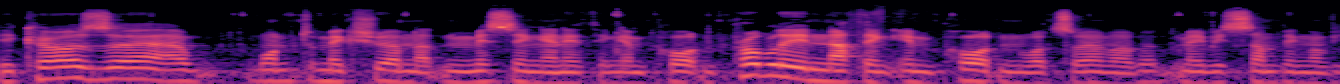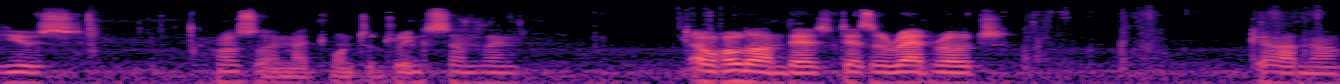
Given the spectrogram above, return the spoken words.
Because uh, I want to make sure I'm not missing anything important. Probably nothing important whatsoever, but maybe something of use. Also, I might want to drink something. Oh, hold on, there's, there's a radroach. God, no.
